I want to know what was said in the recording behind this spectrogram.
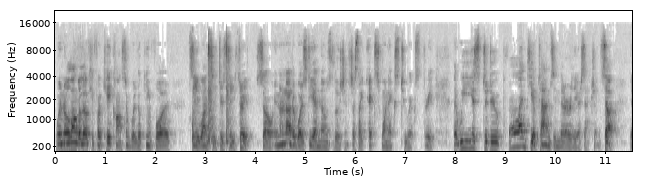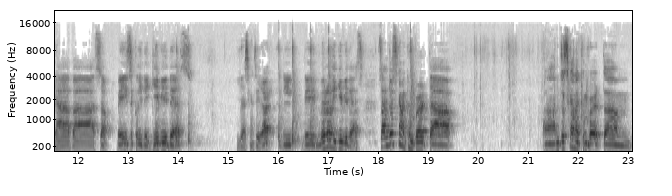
we're no longer looking for k constant, we're looking for C1, C2, C3. So in other words, the unknown solutions, just like x1, x2, x3, that we used to do plenty of times in the earlier section. So you have, uh, so basically they give you this, you guys can see that, they, they literally give you this. So I'm just going to convert the uh, I'm just to convert um,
